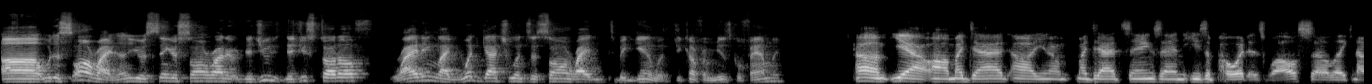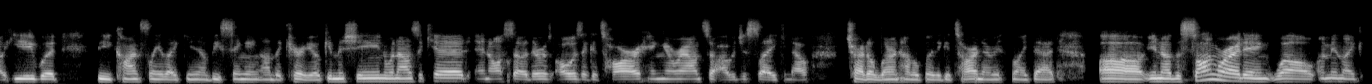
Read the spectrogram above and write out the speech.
uh, with the songwriting, you're a singer songwriter. Did you did you start off writing? Like, what got you into songwriting to begin with? Did you come from a musical family? Um, yeah, uh, my dad, uh, you know, my dad sings and he's a poet as well. So like, you know, he would be constantly like, you know, be singing on the karaoke machine when I was a kid. And also there was always a guitar hanging around. So I would just like, you know, try to learn how to play the guitar and everything like that. Uh, you know, the songwriting, well, I mean, like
